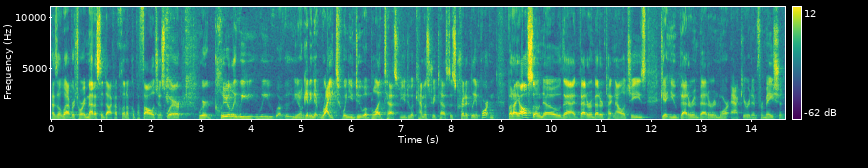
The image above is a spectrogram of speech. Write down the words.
as a laboratory medicine doc, a clinical pathologist, where where clearly we we you know getting it right when you do a blood test, you do a chemistry test is critically important. But I also know that better and better technologies get you better and better and more accurate information.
